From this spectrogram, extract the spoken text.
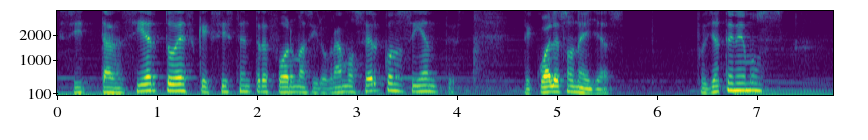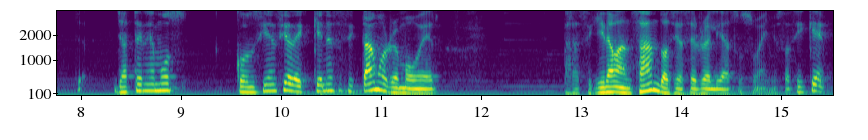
Si tan cierto es que existen tres formas y logramos ser conscientes de cuáles son ellas, pues ya tenemos, ya, tenemos conciencia de qué necesitamos remover para seguir avanzando hacia hacer realidad sus sueños. Así que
